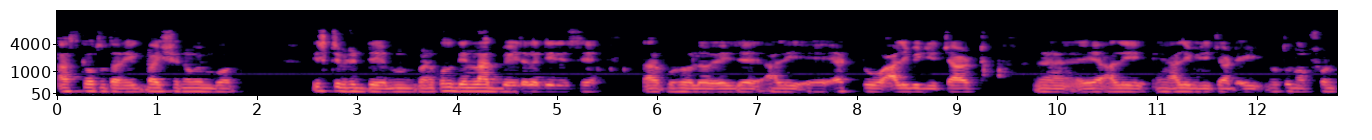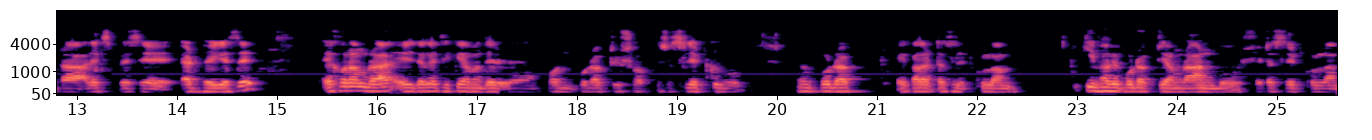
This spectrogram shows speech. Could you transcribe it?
আজকে কত তারিখ? বাইশে নভেম্বর। এস্টিমেটেড ডে মানে কতদিন লাগবে এই জায়গায় দিয়ে দিচ্ছে? তারপর হলো এই যে Ali add to AliBD cart এই আলি আলিবিডি চার্ট এই নতুন অপশনটা আলি এক্সপ্রেসে অ্যাড হয়ে গেছে। এখন আমরা এই জায়গা থেকে আমাদের কোন প্রোডাক্টের সব কিছু সিলেক্ট করব। প্রোডাক্ট এই কালারটা সিলেক্ট করলাম। কীভাবে প্রোডাক্টটি আমরা আনব সেটা সিলেক্ট করলাম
